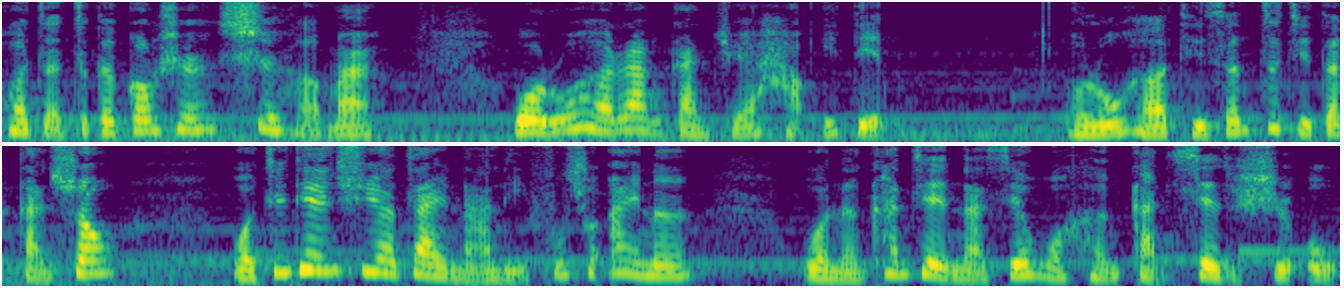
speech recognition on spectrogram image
或者这个公司适合吗？我如何让感觉好一点？我如何提升自己的感受？我今天需要在哪里付出爱呢？我能看见哪些我很感谢的事物？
